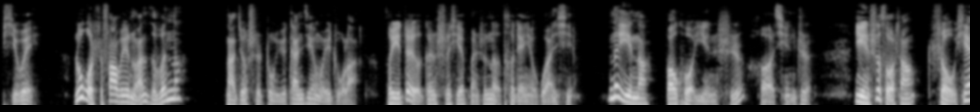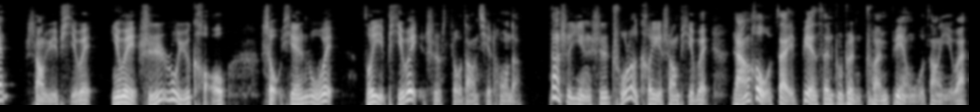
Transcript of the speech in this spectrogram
脾胃；如果是发为卵子温呢，那就是重于肝经为主了。所以这个跟实邪本身的特点有关系。内因呢，包括饮食和情志。饮食所伤，首先伤于脾胃。因为食入于口，首先入胃，所以脾胃是首当其冲的。但是饮食除了可以伤脾胃，然后再变森助阵传遍五脏以外，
